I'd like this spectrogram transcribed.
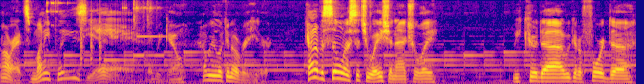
Alright, some money, please? Yeah, there we go. How are we looking over here? Kind of a similar situation, actually. We could, uh, we could afford to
